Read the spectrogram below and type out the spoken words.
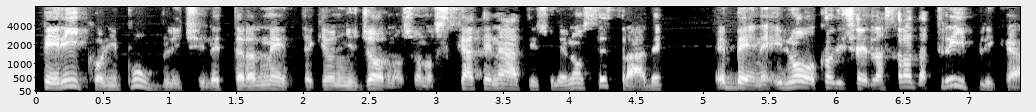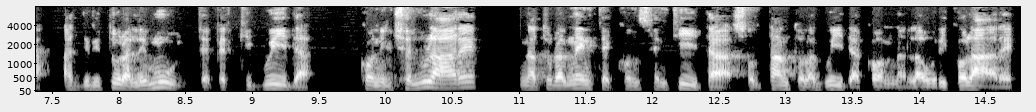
pericoli pubblici letteralmente che ogni giorno sono scatenati sulle nostre strade, ebbene il nuovo codice della strada triplica addirittura le multe per chi guida con il cellulare, naturalmente è consentita soltanto la guida con l'auricolare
